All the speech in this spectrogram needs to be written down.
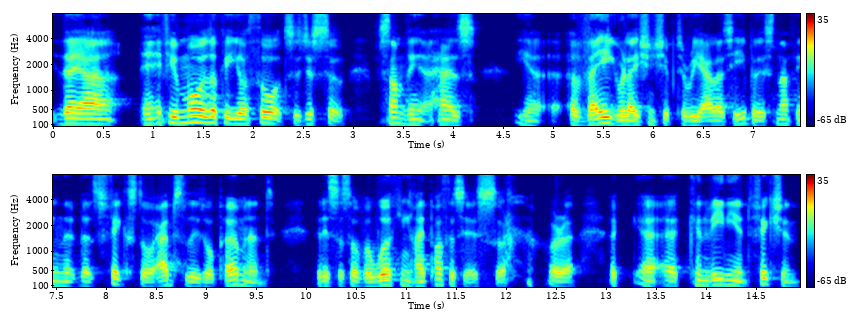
they are, if you more look at your thoughts as just so, something that has you know, a vague relationship to reality, but it's nothing that, that's fixed or absolute or permanent, that it's a sort of a working hypothesis or, or a, a, a convenient fiction,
